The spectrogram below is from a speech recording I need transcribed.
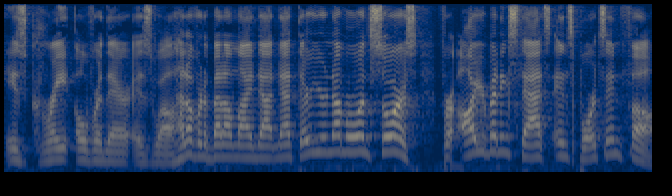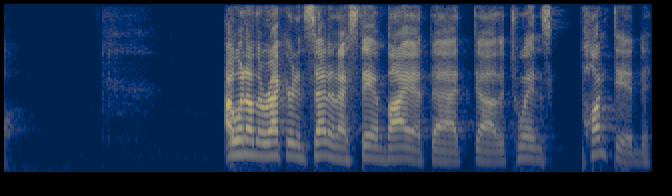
is great over there as well. Head over to BetOnline.net. They're your number one source for all your betting stats and sports info. I went on the record and said, and I stand by it, that uh, the Twins punted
